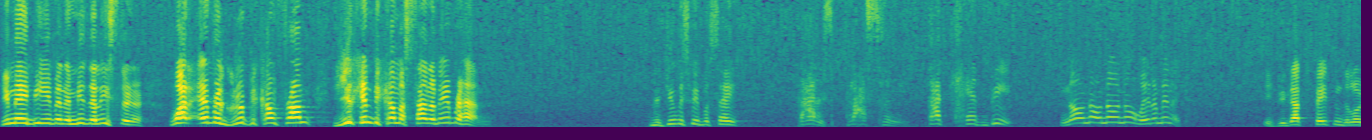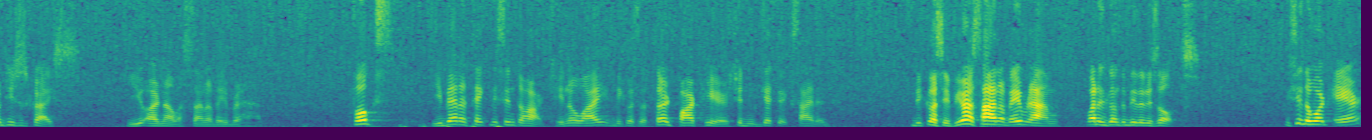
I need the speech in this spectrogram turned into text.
you may be even a Middle Easterner, whatever group you come from, you can become a son of Abraham. The Jewish people say, that is blasphemy. That can't be. No, no, no, no, wait a minute. If you got faith in the Lord Jesus Christ, you are now a son of Abraham. Folks, you better take this into heart. You know why? Because the third part here shouldn't get you excited. Because if you're a son of Abraham, what is going to be the results? You see the word heir?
